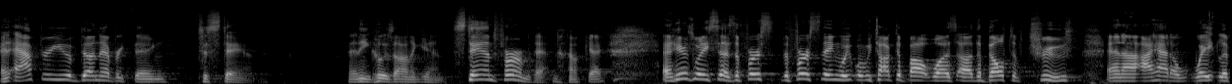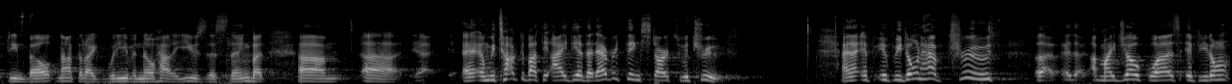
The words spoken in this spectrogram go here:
And after you have done everything, to stand. Then he goes on again. Stand firm then, okay? And here's what he says. The first, the first thing we, what we talked about was uh, the belt of truth. And I had a weightlifting belt. Not that I would even know how to use this thing, but, um, uh, and we talked about the idea that everything starts with truth. And if, if we don't have truth, Uh, my joke was if you don't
